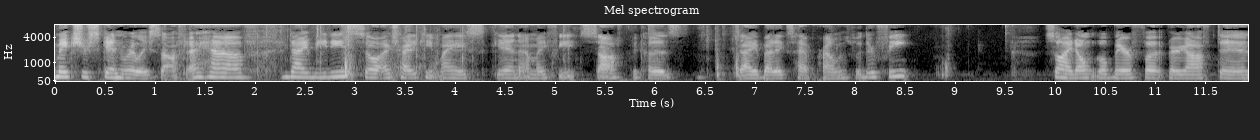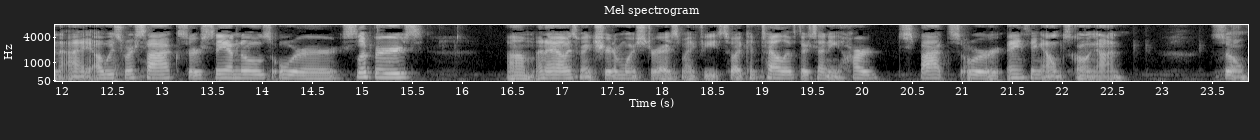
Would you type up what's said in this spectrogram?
makes your skin really soft. I have diabetes, so I try to keep my skin on my feet soft because diabetics have problems with their feet. So I don't go barefoot very often. I always wear socks or sandals or slippers. Um, and I always make sure to moisturize my feet so I can tell if there's any hard spots or anything else going on. So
